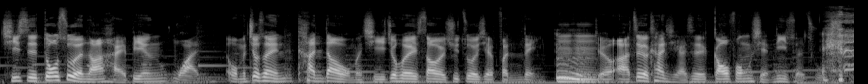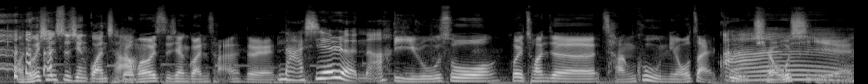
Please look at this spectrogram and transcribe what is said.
其实多数人来海边玩。我们救生员看到我们，其实就会稍微去做一些分类，嗯，就啊，这个看起来是高风险溺水出去，哦，你会先事先观察，对我们会事先观察，对，哪些人呢？比如说会穿着长裤、牛仔裤、啊、球鞋，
